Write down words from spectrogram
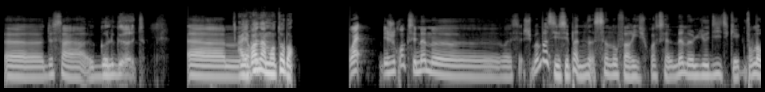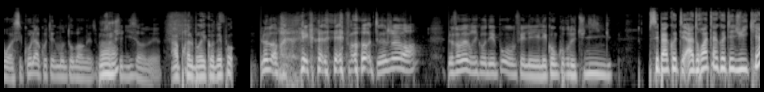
euh, de sa Golgoth. Iron à Montauban. Ouais, mais je crois que c'est même. ouais, je sais même pas si c'est pas Saint-Nofari. Je crois que c'est même un lieu dit. Qui est... Vraiment, ouais, c'est collé à côté de Montauban. C'est pour ça Mhm. que je te dis ça. Mais... Après le brico dépôt. Le brico dépôt, toujours. Le fameux brico dépôt, on fait les, les concours de tuning. C'est pas à, côté, à droite, à côté du Ikea?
